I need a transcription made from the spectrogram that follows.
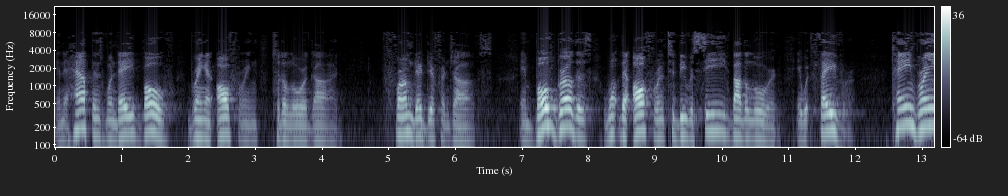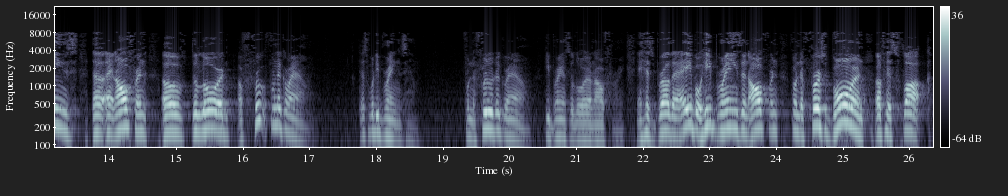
And it happens when they both bring an offering to the Lord God from their different jobs. And both brothers want their offering to be received by the Lord and with favor. Cain brings uh, an offering of the Lord a fruit from the ground. That's what he brings him. From the fruit of the ground, he brings the Lord an offering. And his brother Abel, he brings an offering from the firstborn of his flock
